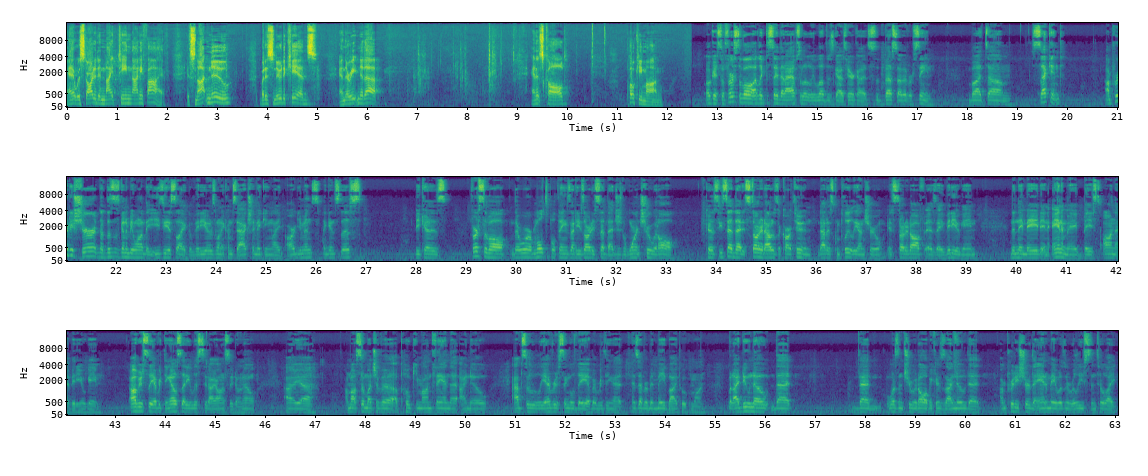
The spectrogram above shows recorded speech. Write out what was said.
And it was started in 1995. It's not new, but it's new to kids, and they're eating it up. And it's called Pokemon. Okay, so first of all, I'd like to say that I absolutely love this guy's haircut. It's the best I've ever seen. But um, second, I'm pretty sure that this is going to be one of the easiest like videos when it comes to actually making like arguments against this. Because first of all, there were multiple things that he's already said that just weren't true at all. Because he said that it started out as a cartoon. That is completely untrue. It started off as a video game then they made an anime based on that video game. Obviously, everything else that he listed, I honestly don't know. I, uh, I'm not so much of a, a Pokemon fan that I know absolutely every single day of everything that has ever been made by Pokemon. But I do know that that wasn't true at all because I know that I'm pretty sure the anime wasn't released until like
